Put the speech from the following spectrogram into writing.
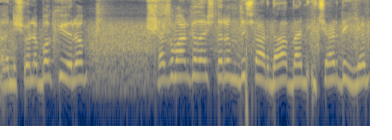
Yani şöyle bakıyorum. Takım arkadaşlarım dışarıda. Ben içerideyim.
